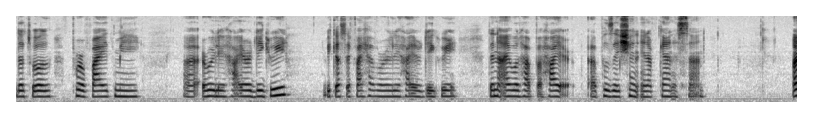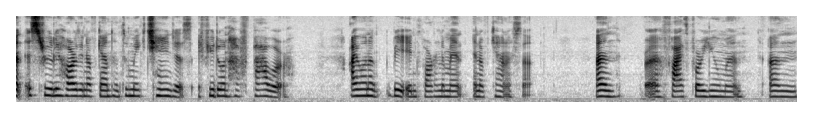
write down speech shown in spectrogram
that will provide me uh, a really higher degree. Because if I have a really higher degree, then I will have a higher uh, position in Afghanistan. And it's really hard in Afghanistan to make changes if you don't have power. I want to be in parliament in Afghanistan and uh, fight for human and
